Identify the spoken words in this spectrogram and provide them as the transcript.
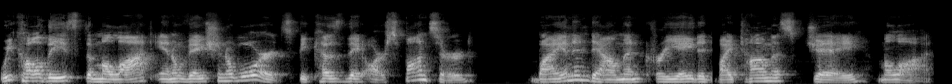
We call these the Malott Innovation Awards because they are sponsored by an endowment created by Thomas J. Malott,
